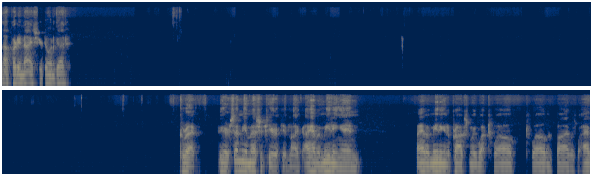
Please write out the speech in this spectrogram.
Oh, pretty nice. You're doing good. Correct. Here, send me a message here if you'd like. I have a meeting in, I have a meeting in approximately what, 12, 12 and 5? I have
